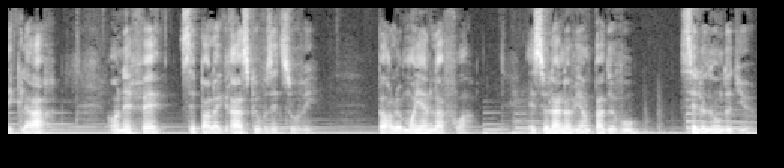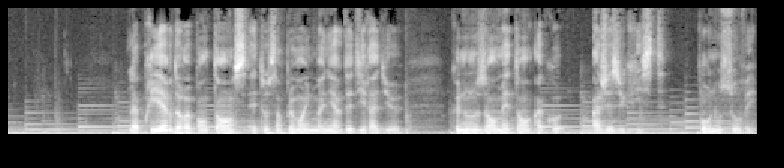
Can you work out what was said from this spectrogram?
déclare En effet, c'est par la grâce que vous êtes sauvés, par le moyen de la foi. Et cela ne vient pas de vous, c'est le don de Dieu. La prière de repentance est tout simplement une manière de dire à Dieu que nous nous en mettons à, Jésus-Christ pour nous sauver.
